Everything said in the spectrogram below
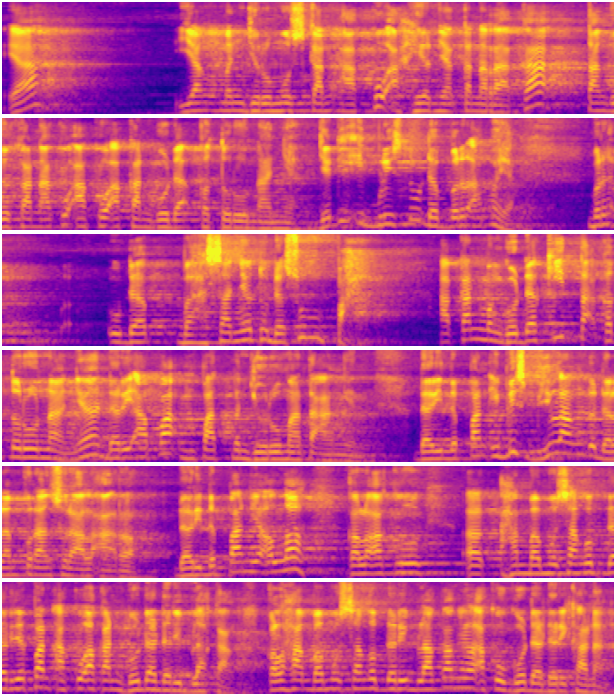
ya yang menjerumuskan aku akhirnya ke neraka, tangguhkan aku, aku akan goda keturunannya. Jadi iblis itu udah berapa ya? Ber, udah bahasanya tuh udah sumpah akan menggoda kita keturunannya dari apa? Empat penjuru mata angin. Dari depan iblis bilang tuh dalam Quran surah Al-A'raf. Dari depan ya Allah, kalau aku uh, hambamu sanggup dari depan, aku akan goda dari belakang. Kalau hambamu sanggup dari belakang, ya aku goda dari kanan.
